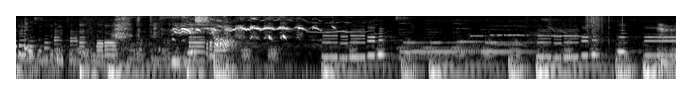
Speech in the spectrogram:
Kaya banda dito na. Yan.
